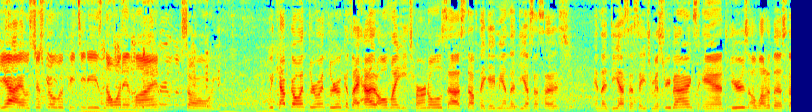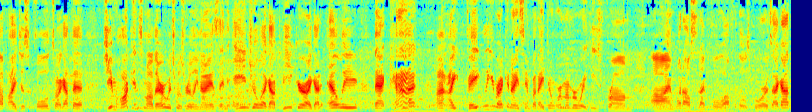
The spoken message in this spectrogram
Yeah, it was just filled with PTDs, no one in line. So we kept going through and through because I had all my Eternals uh, stuff they gave me in the DSSS in the DSSH mystery bags, and here's a lot of the stuff I just pulled. So I got the Jim Hawkins mother, which was really nice, and Angel. I got Beaker. I got Ellie. That cat, I, I vaguely recognize him, but I don't remember where he's from. Uh, and what else did I pull off of those boards? I got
